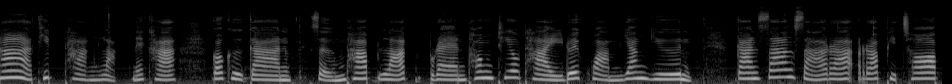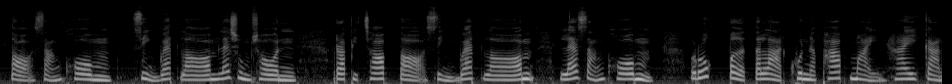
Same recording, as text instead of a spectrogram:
5 ทิศทางหลักนะคะ ก็คือการเสริมภาพลักษณ์ แบรนด์ท่องเที่ยวไทยด้วยความยั่งยืน การสร้างสาระรับผิดชอบต่อสังคม สิ่งแวดล้อมและชุมชนรับผิดชอบต่อสิ่งแวดล้อม และสังคม รุกเปิดตลาดคุณภาพใหม่ให้การ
